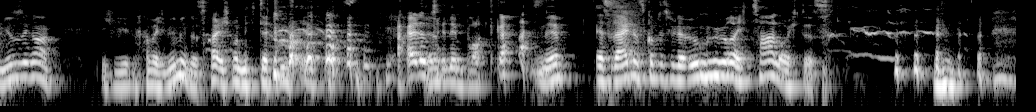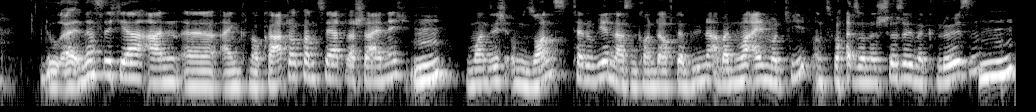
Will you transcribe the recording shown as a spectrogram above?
mir ist es egal. Ich will, aber ich will mir das eigentlich auch nicht tätowieren. Alles für den Podcast. ne? Es sei denn, es kommt jetzt wieder irgendein Hörer, ich zahle euch das. Du erinnerst dich ja an äh, ein Knockator-Konzert wahrscheinlich, Mhm. wo man sich umsonst tätowieren lassen konnte auf der Bühne, aber nur ein Motiv, und zwar so eine Schüssel mit Klößen Mhm.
